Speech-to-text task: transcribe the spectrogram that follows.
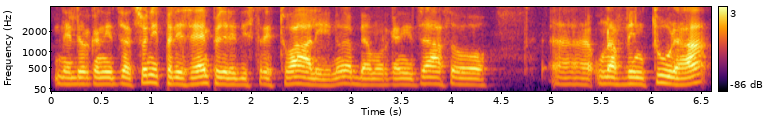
nelle organizzazioni, per esempio, delle distrettuali. Noi abbiamo organizzato eh, un'avventura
